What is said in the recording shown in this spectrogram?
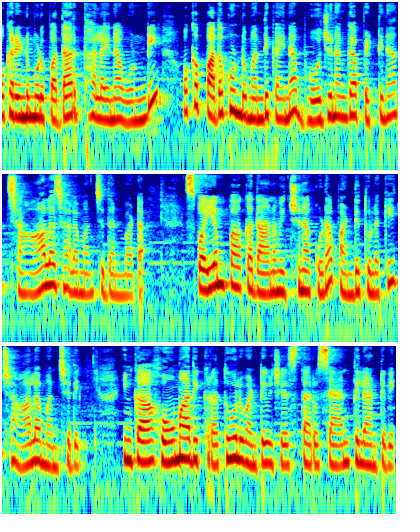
ఒక రెండు మూడు పదార్థాలైనా వండి ఒక పదకొండు మందికైనా భోజనంగా పెట్టినా చాలా చాలా మంచిదన్నమాట. స్వయం పాక దానం ఇచ్చినా కూడా పండితులకి చాలా మంచిది. ఇంకా హోమాది క్రతువులు వంటివి చేస్తారు శాంతి లాంటివి.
